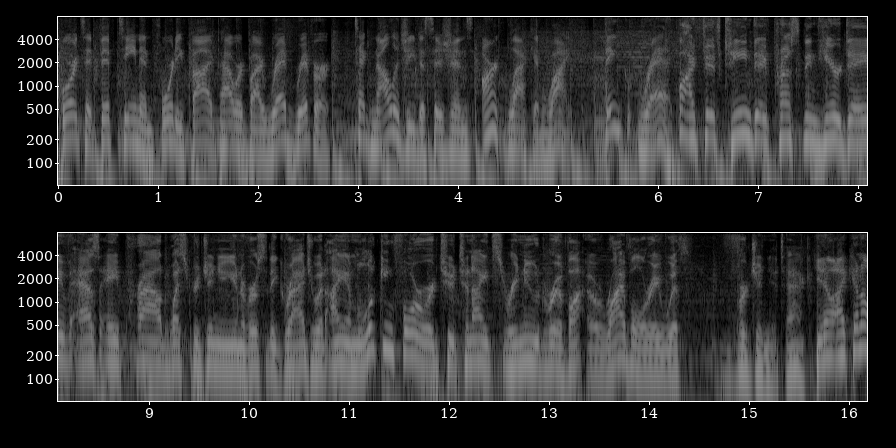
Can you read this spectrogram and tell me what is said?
Sports at 15 and 45, powered by Red River. Technology decisions aren't black and white. Think red. 515, Dave Preston here. Dave, as a proud West Virginia University graduate, I am looking forward to tonight's renewed uh, rivalry with Virginia Tech. You know, I can.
